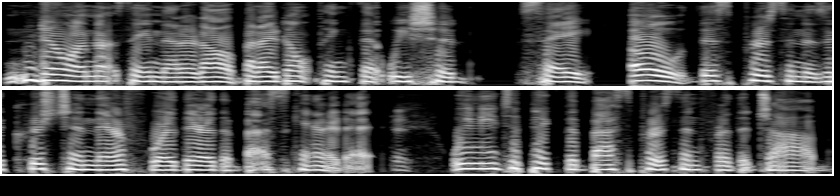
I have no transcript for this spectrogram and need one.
No, I'm not saying that at all, but I don't think that we should say, "Oh, this person is a Christian, therefore they're the best candidate." We need to pick the best person for the job.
